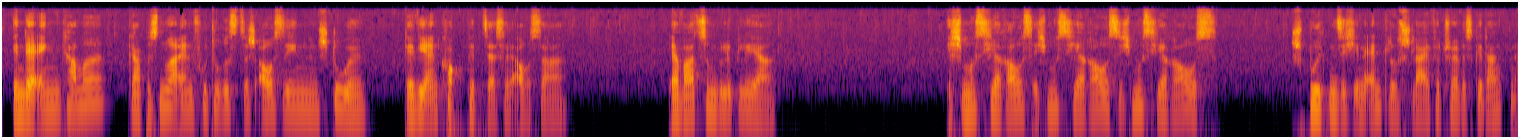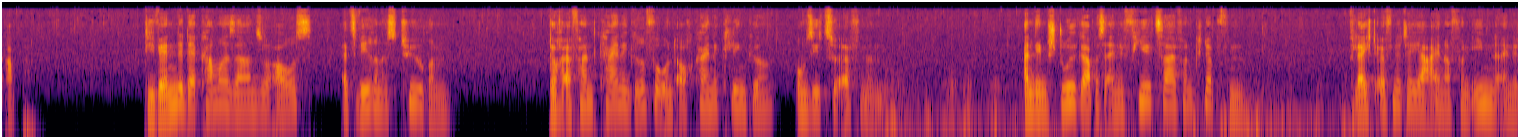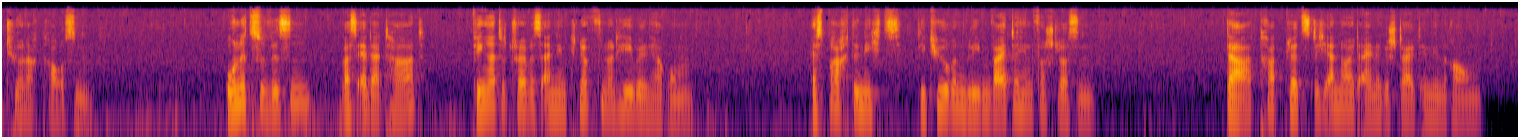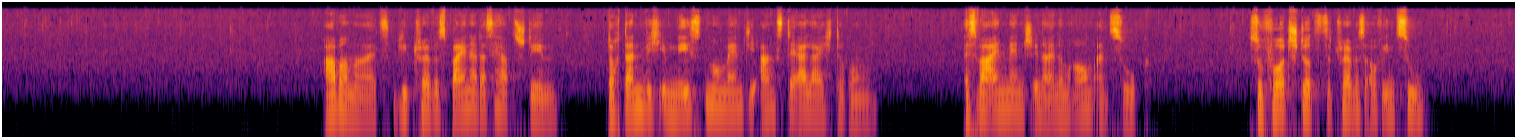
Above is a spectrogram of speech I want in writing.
In der engen Kammer gab es nur einen futuristisch aussehenden Stuhl, der wie ein Cockpitsessel aussah. Er war zum Glück leer. Ich muss hier raus, ich muss hier raus, ich muss hier raus, spulten sich in Endlosschleife Travis Gedanken ab. Die Wände der Kammer sahen so aus, als wären es Türen. Doch er fand keine Griffe und auch keine Klinke, um sie zu öffnen. An dem Stuhl gab es eine Vielzahl von Knöpfen. Vielleicht öffnete ja einer von ihnen eine Tür nach draußen. Ohne zu wissen, was er da tat, fingerte Travis an den Knöpfen und Hebeln herum. Es brachte nichts, die Türen blieben weiterhin verschlossen. Da trat plötzlich erneut eine Gestalt in den Raum. Abermals blieb Travis beinahe das Herz stehen, doch dann wich im nächsten Moment die Angst der Erleichterung. Es war ein Mensch in einem Raumanzug. Sofort stürzte Travis auf ihn zu.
